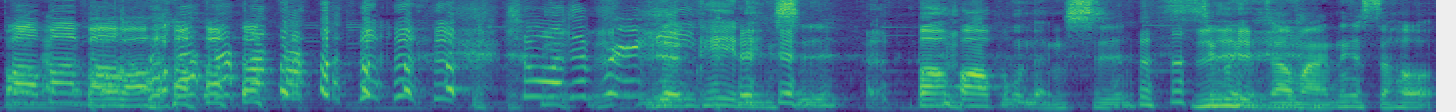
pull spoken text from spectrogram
包包包包。是我的人可以淋湿，包包不能湿。结果你知道吗？那个时候，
